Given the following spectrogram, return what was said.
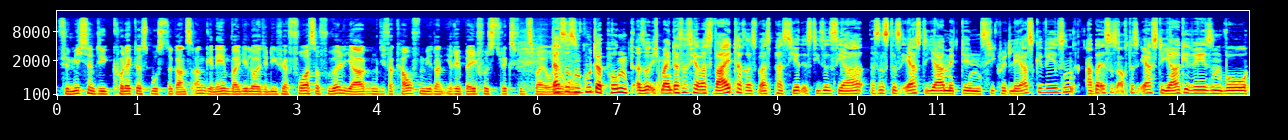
für mich sind die Collectors Booster ganz angenehm, weil die Leute, die für Force of Will jagen, die verkaufen mir dann ihre Baleful Strix für 2 Euro. Das ist ein guter Punkt. Also ich meine, das ist ja was weiteres, was passiert ist dieses Jahr. Es ist das erste Jahr mit den Secret Layers gewesen, aber es ist auch das erste Jahr gewesen, wo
